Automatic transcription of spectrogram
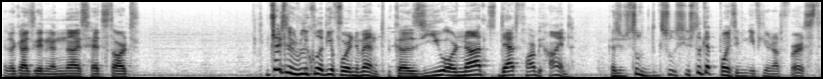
That guy's getting a nice head start. It's actually a really cool idea for an event, because you are not that far behind. Because you still, you still get points even if you're not first.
